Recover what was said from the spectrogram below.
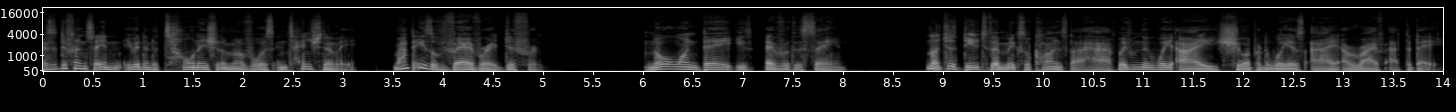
There's a difference in even in the tonation of my voice intentionally. My days are very, very different. No one day is ever the same not just due to the mix of clients that I have, but even the way I show up and the way as I arrive at the day.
